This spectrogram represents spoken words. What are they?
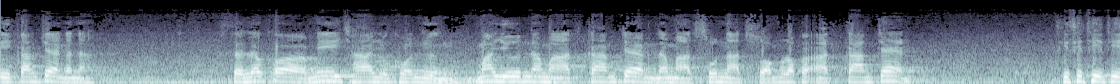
อีกกลางแจ้งกันนะเสร็จแล้วก็มีชายอยู่คนหนึ่ง มายืนนมาดกลางแจ้งนมาดสุนัตสองเราก็อาจกลางแจ้ง ที่ที่ที่ที่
